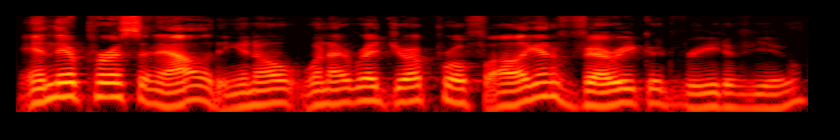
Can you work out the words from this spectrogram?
and their personality. You know, when I read your profile, I got a very good read of you.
